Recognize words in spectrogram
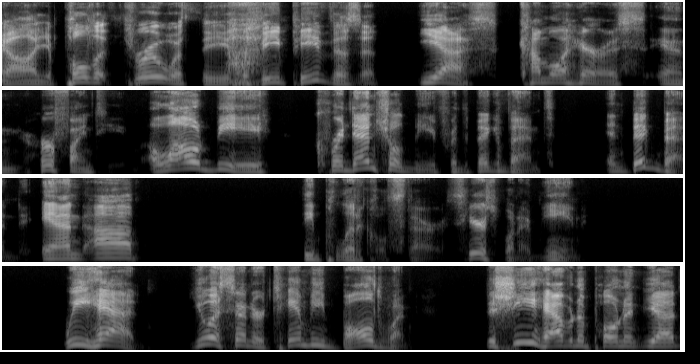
uh, you pulled it through with the, the VP visit. yes, Kamala Harris and her fine team allowed me, credentialed me for the big event in Big Bend. And uh the political stars. Here's what I mean. We had U.S. Senator Tammy Baldwin. Does she have an opponent yet?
